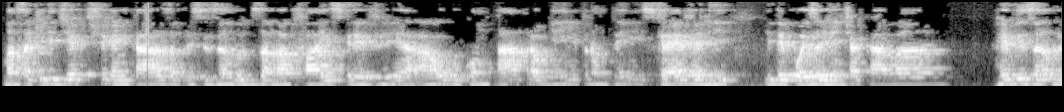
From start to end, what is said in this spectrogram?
mas aquele dia que tu chegar em casa precisando desabafar, escrever algo, contar para alguém e tu não tem, escreve ali e depois a gente acaba revisando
